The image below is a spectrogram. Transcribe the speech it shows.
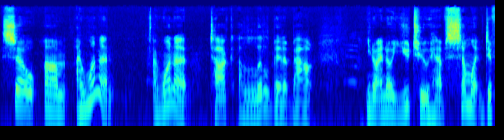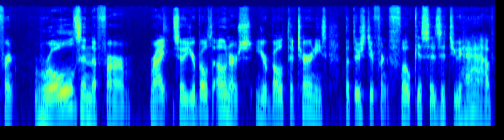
So um, I want to I want to talk a little bit about you know I know you two have somewhat different roles in the firm, right? So you're both owners, you're both attorneys, but there's different focuses that you have.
